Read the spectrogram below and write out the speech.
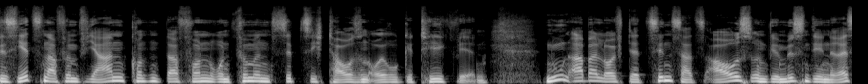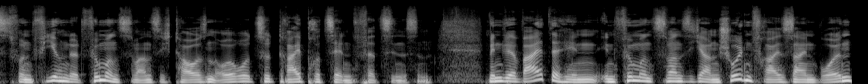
Bis jetzt nach fünf Jahren konnten davon rund 75.000 Euro getilgt werden. Nun aber läuft der Zinssatz aus und wir müssen den Rest von 425.000 Euro zu drei Prozent verzinsen. Wenn wir weiterhin in 25 Jahren schuldenfrei sein wollen,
